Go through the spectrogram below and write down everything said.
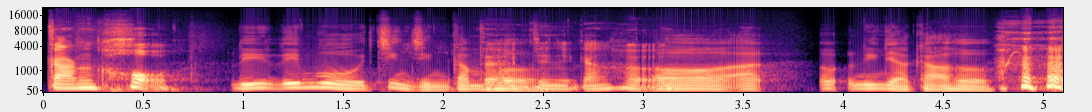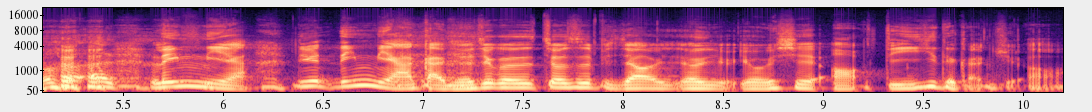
刚厚，林林木静静刚厚，静静刚厚。哦啊，尼亚卡赫，林尼亚，因为林尼亚感觉这个就是比较有有一些哦敌意的感觉哦。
